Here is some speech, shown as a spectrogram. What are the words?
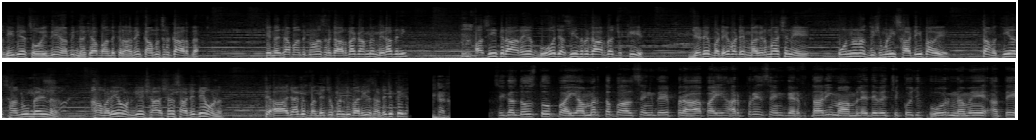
ਅਸੀਂ ਤੇ ਸੋਚਦੇ ਹਾਂ ਵੀ ਨਸ਼ਾ ਬੰਦ ਕਰਾ ਰਹੇ ਹਾਂ, ਕੰਮ ਸਰਕਾਰ ਦਾ। ਇਹ ਨਸ਼ਾ ਬੰਦ ਕਰਾਉਣਾ ਸਰਕਾਰ ਦਾ ਕੰਮ ਹੈ ਮੇਰਾ ਤਾਂ ਨਹੀਂ। ਅਸੀਂ ਕਰਾ ਰਹੇ ਹਾਂ ਬੋਝ ਅਸੀਂ ਸਰਕਾਰ ਦਾ ਚੁੱਕੀਏ। ਜਿਹੜੇ ਵੱਡੇ ਵੱਡੇ ਮਗਰਮੱਛ ਨੇ ਉਹਨਾਂ ਨਾਲ ਦੁਸ਼ਮਣੀ ਸਾਡੀ ਪਵੇ ਧਮਕੀਆਂ ਸਾਨੂੰ ਮਿਲਣ ਹਮਲੇ ਹੋਣ ਦੀਆਂ ਸ਼ਾਸਨਾਂ ਸਾਡੇ ਤੇ ਹੋਣ ਤੇ ਆ ਜਾ ਕੇ ਬੰਦੇ ਚੁੱਕਣ ਦੀ ਵਾਰੀ ਸਾਡੇ ਚੁੱਕੇ ਜਾਣ। ਸ਼੍ਰੀ ਗੱਲ ਦੋਸਤੋ, ਭਾਈ ਅਮਰਤਪਾਲ ਸਿੰਘ ਦੇ ਭਰਾ ਭਾਈ ਹਰਪ੍ਰੀਤ ਸਿੰਘ ਗ੍ਰਿਫਤਾਰੀ ਮਾਮਲੇ ਦੇ ਵਿੱਚ ਕੁਝ ਹੋਰ ਨਵੇਂ ਅਤੇ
